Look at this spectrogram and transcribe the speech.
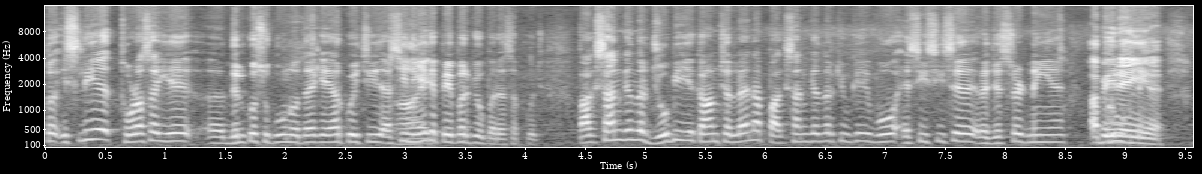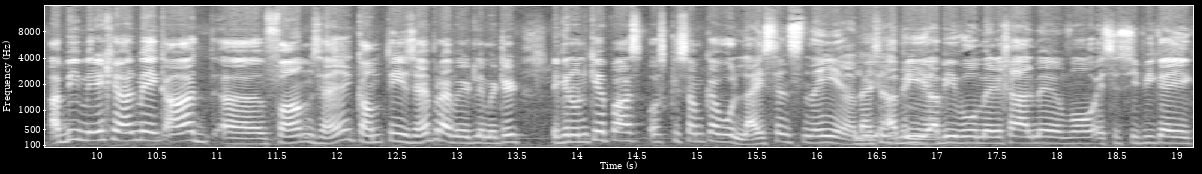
تو اس لیے تھوڑا سا یہ دل کو سکون ہوتا ہے کہ یار کوئی چیز ایسی نہیں ہے کہ پیپر کے اوپر ہے سب کچھ۔ پاکستان کے اندر جو بھی یہ کام چل رہا ہے نا پاکستان کے اندر کیونکہ وہ ایس سی سی سے رجسٹرڈ نہیں ہے ابھی نہیں ہے۔ ابھی میرے خیال میں ایک آدھ فارمز ہیں کمپنیز ہیں پرائیویٹ لمیٹڈ لیکن ان کے پاس اس قسم کا وہ لائسنس نہیں ہے۔ ابھی ابھی ابھی وہ میرے خیال میں وہ ایس ایس سی پی کا ایک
